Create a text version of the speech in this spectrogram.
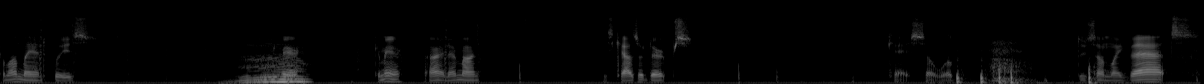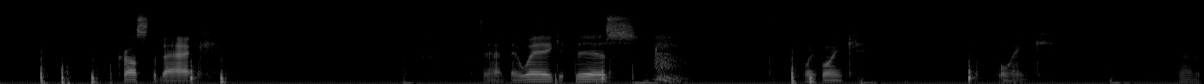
Come on, land, please. Come here. Come here. Alright, never mind. These cows are derps. Okay, so we'll do something like that. Across the back. Put that way, get this. Boink, boink. Boink. That,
